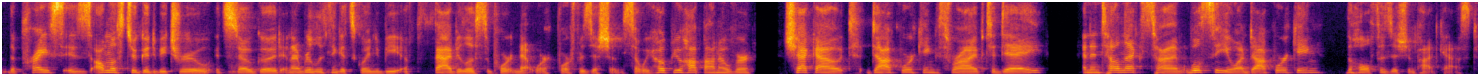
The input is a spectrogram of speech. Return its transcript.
The price is almost too good to be true. It's so good. And I really think it's going to be a fabulous support network for physicians. So we hope you hop on over, check out Doc Working Thrive today. And until next time, we'll see you on Doc Working, the Whole Physician Podcast.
